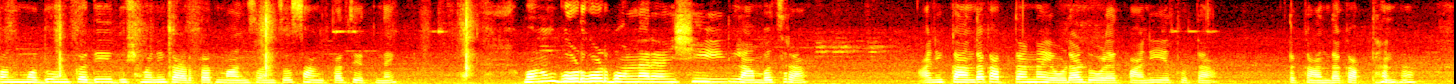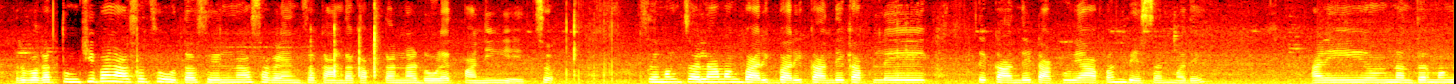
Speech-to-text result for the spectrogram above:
पण मधून कधी दुश्मनी काढतात माणसांचं सांगताच येत नाही. म्हणून गोड गोड बोलणाऱ्यांशी लांबच राहा. आणि कांदा कापताना एवढा डोळ्यात पाणी येत होता तर कांदा कापताना. तर बघा तुमची पण असंच होत असेल ना सगळ्यांचं कांदा कापताना डोळ्यात पाणी यायचं. तर मग चला मग बारीक बारीक कांदे कापले ते कांदे टाकूया आपण बेसनमध्ये. आणि नंतर मग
